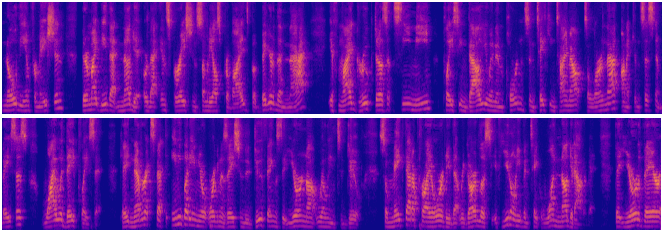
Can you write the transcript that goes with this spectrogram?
know the information, there might be that nugget or that inspiration somebody else provides. But bigger than that, if my group doesn't see me placing value and importance and taking time out to learn that on a consistent basis, why would they place it? Okay, never expect anybody in your organization to do things that you're not willing to do. So make that a priority that regardless if you don't even take one nugget out of it, that you're there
